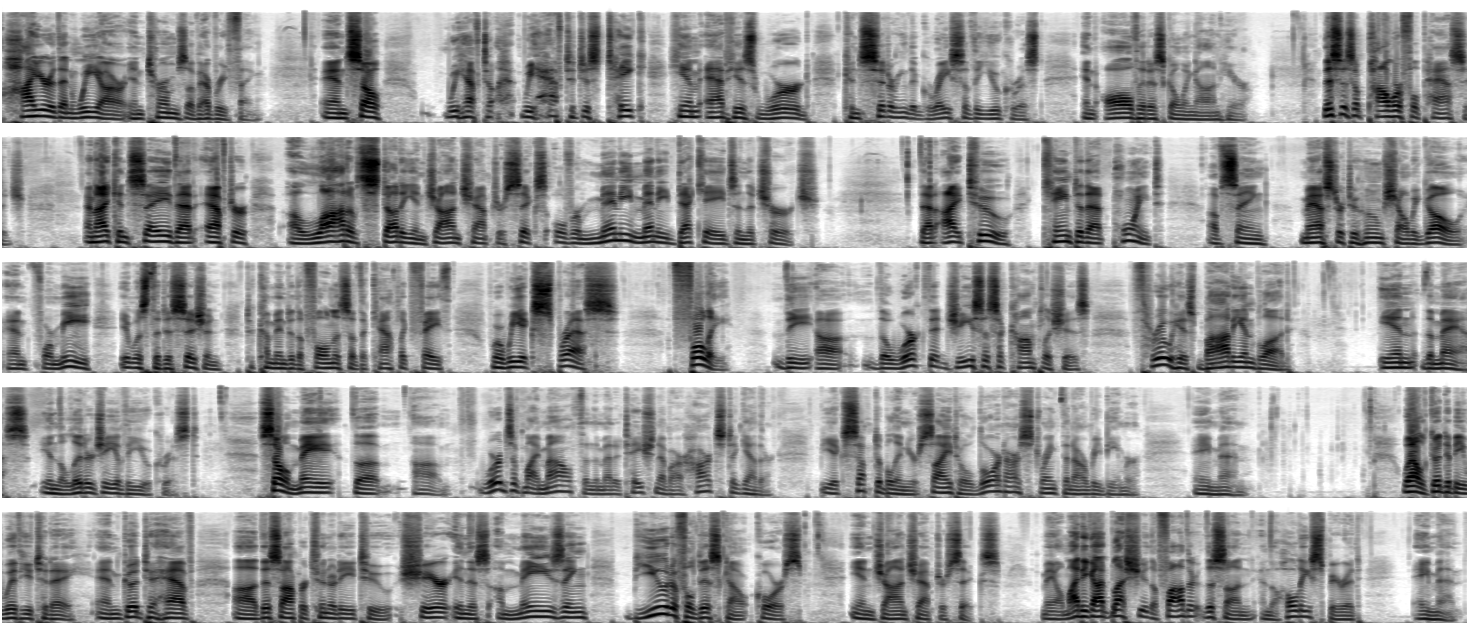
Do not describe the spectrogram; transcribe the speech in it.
higher than we are in terms of everything. And so we have to we have to just take him at his word considering the grace of the Eucharist and all that is going on here. This is a powerful passage. And I can say that after a lot of study in John chapter 6 over many, many decades in the church, that I too came to that point of saying, Master, to whom shall we go? And for me, it was the decision to come into the fullness of the Catholic faith, where we express fully the, uh, the work that Jesus accomplishes through his body and blood in the Mass, in the liturgy of the Eucharist. So may the uh, words of my mouth and the meditation of our hearts together be acceptable in your sight, O Lord, our strength and our Redeemer. Amen. Well, good to be with you today, and good to have uh, this opportunity to share in this amazing, beautiful discourse in John chapter 6. May Almighty God bless you, the Father, the Son, and the Holy Spirit. Amen.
